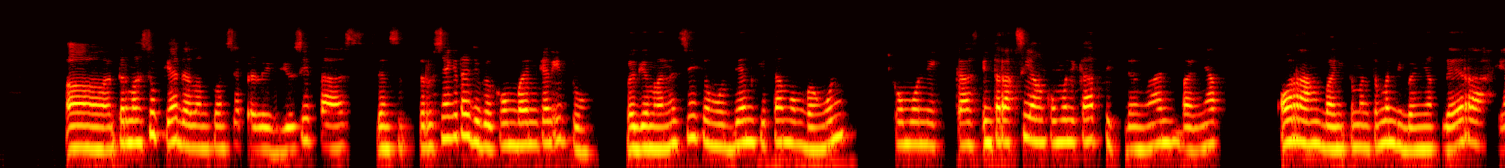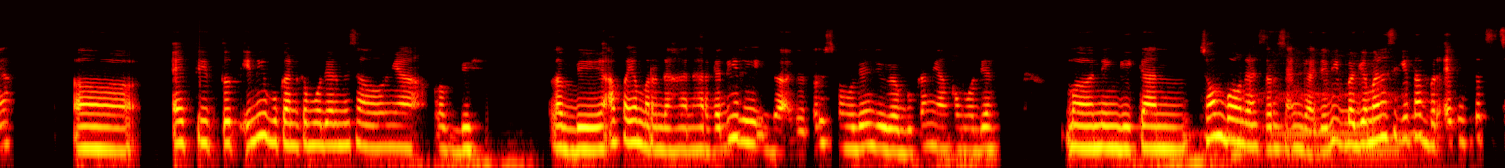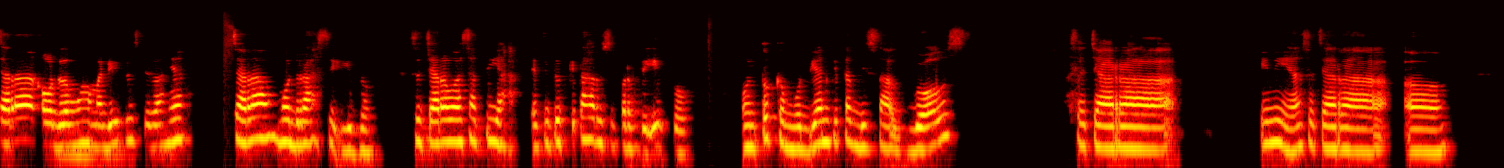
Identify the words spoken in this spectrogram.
eh, termasuk ya dalam konsep religiusitas dan seterusnya kita juga kombinkan itu. Bagaimana sih kemudian kita membangun komunikasi interaksi yang komunikatif dengan banyak orang, banyak teman-teman di banyak daerah ya. Uh, attitude ini bukan kemudian misalnya lebih lebih apa ya merendahkan harga diri enggak terus kemudian juga bukan yang kemudian meninggikan sombong dan seterusnya enggak jadi bagaimana sih kita berattitude secara kalau dalam Muhammadiyah itu istilahnya secara moderasi gitu secara wasatiyah attitude kita harus seperti itu untuk kemudian kita bisa goals secara ini ya secara uh,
